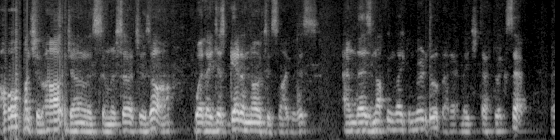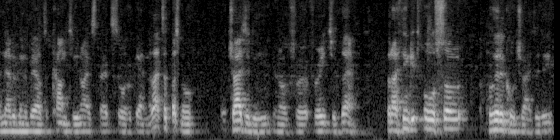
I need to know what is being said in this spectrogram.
a whole bunch of other journalists and researchers are, where they just get a notice like this and there's nothing they can really do about it and they just have to accept they're never going to be able to come to the United States or again. Now that's a personal tragedy, you know, for, for each of them. But I think it's also a political tragedy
